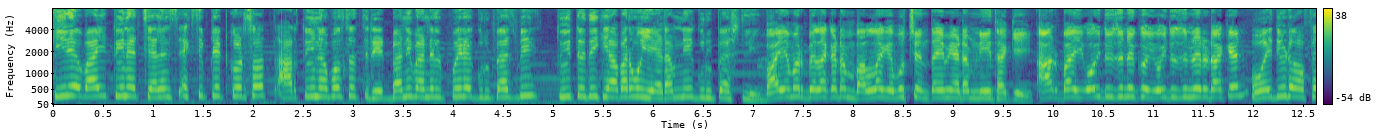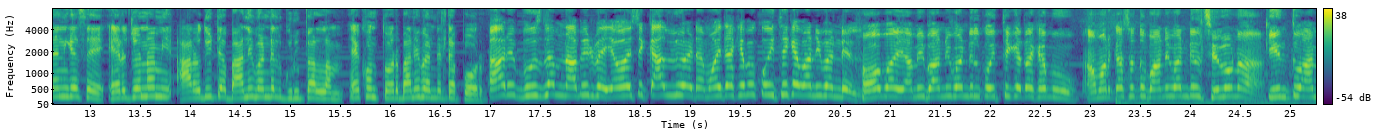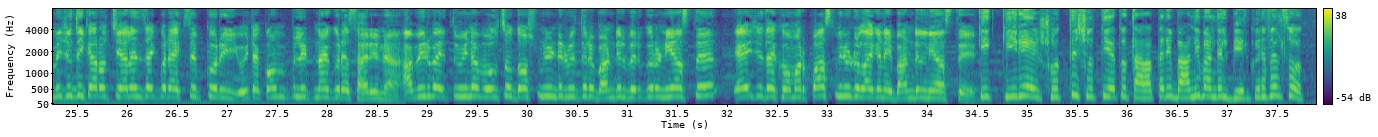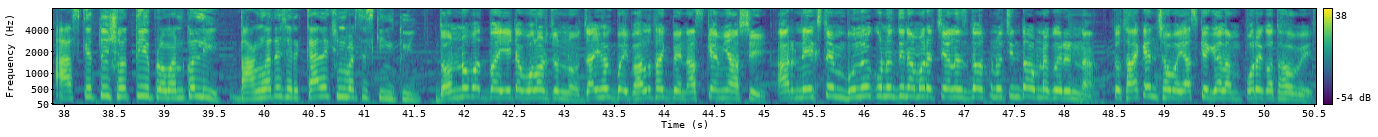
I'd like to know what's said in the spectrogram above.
কি রে ভাই তুই না চ্যালেঞ্জ অ্যাকসেপ্টেড করছ আর তুই না বলছ রেড বানি বান্ডেল পরে গ্রুপে আসবি? তুই তো দেখি আবার ওই অ্যাডাম নিয়ে গ্রুপে আসলি। ভাই আমার বেলাকাটাম ভালো লাগে বুঝছেন? তাই আমি অ্যাডাম নিয়ে থাকি। আর ভাই ওই দুজনে কই? ওই দুজনের ডাকেন? ওই দুইটা অফলাইন গেছে এর জন্য আমি আরও দুইটা বানি বান্ডেল গ্রুপে আনলাম। এখন তোর বানি বান্ডেলটা পর। আরে বুঝলাম নাবির ভাই ও হয়েছে কাল্লু অ্যাডাম ওই দেখাবে কই থেকে বানি বান্ডেল হ ভাই আমি বানি বান্ডেল কই থেকে দেখামু? আমার কাছে তো বানি বান্ডেল ছিল না। কিন্তু আমি যদি কারও চ্যালেঞ্জ একবার অ্যাকসেপ্ট করি ওইটা কমপ্লিট না করে সারি না। আবির ভাই তুমি না বলছো দশ মিনিটের ভিতরে বান্ডিল বের করে নিয়ে আসতে। এই যে দেখো আমার পাঁচ মিনিটও লাগে নাই বান্ডিল নিয়ে আসতে। কি কি রে সত্যি সত্যি এত তাড়াতাড়ি বানি বান্ডেল বের করে ফেলছ? আজকে তুই সত্যি প্রমাণ করলি বাংলাদেশের কালেকশন ভার্সেস কিং তুই। ধন্যবাদ ভাই এটা বলার জন্য। যাই হোক ভাই ভালো থাকবেন আজকে আমি আসি। আর নেক্সট টাইম বলেও কোনোদিন আমার চ্যালেঞ্জ দেওয়ার কোনো চিন্তা ভাবনা করেন না। তো থাকেন সবাই আজকে গেলাম পরে কথা হবে।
